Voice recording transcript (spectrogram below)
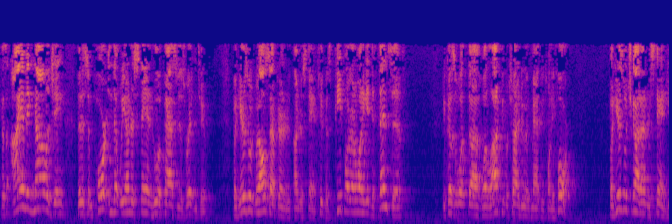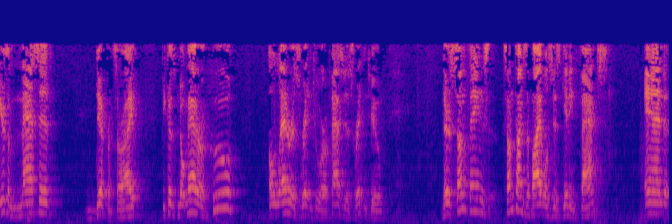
because I am acknowledging that it's important that we understand who a passage is written to. But here's what we also have to understand too, because people are going to want to get defensive because of what the, what a lot of people try to do with Matthew 24. But here's what you got to understand. Here's a massive difference, all right? Because no matter who a letter is written to or a passage is written to, there's some things, sometimes the Bible is just giving facts, and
